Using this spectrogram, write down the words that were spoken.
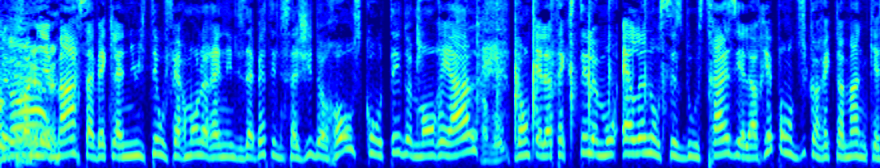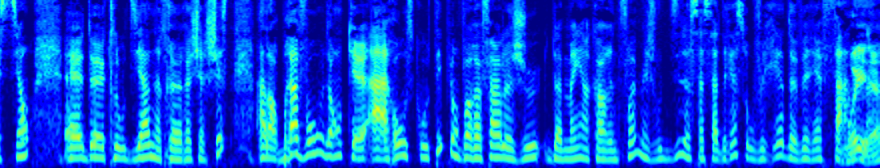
le donc. 1er mars avec la nuitée au Fermont le Reine Élisabeth. Il s'agit de Rose Côté de Montréal. Donc, elle a texté le mot Ellen au 6 12 13 et elle a répondu correctement à une question euh, de Claudia, notre recherchiste. Alors, bravo donc euh, à Rose Côté. Puis on va refaire le jeu demain encore une fois. Mais je vous le dis, là, ça s'adresse aux vrais de vrais fans. Oui, hein?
